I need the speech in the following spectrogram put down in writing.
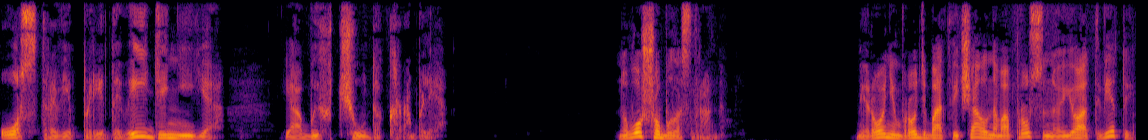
острове предвидения и об их чудо-корабле. Но вот что было странным. Мироним вроде бы отвечал на вопросы, но ее ответы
